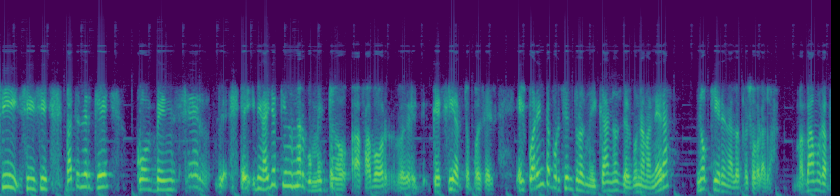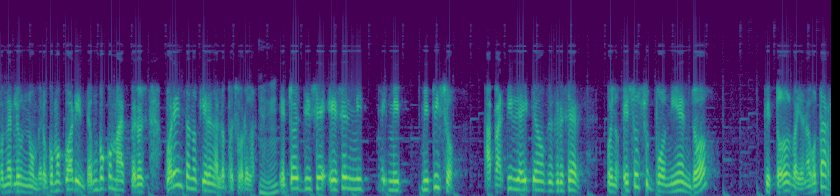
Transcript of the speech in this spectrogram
Sí, sí, sí. Va a tener que convencer. Eh, mira, ella tiene un argumento a favor, eh, que es cierto, pues es, el 40% de los mexicanos, de alguna manera, no quieren a López Obrador. Vamos a ponerle un número, como 40, un poco más, pero es 40 no quieren a López Obrador. Entonces dice, ese es mi, mi, mi piso, a partir de ahí tengo que crecer. Bueno, eso suponiendo que todos vayan a votar.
